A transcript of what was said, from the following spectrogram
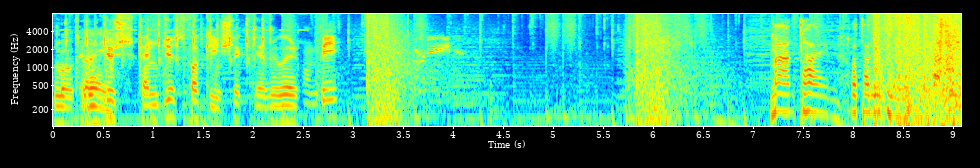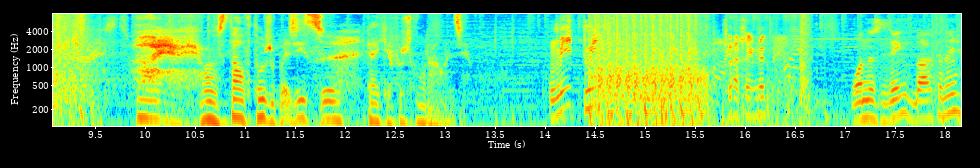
Bro, can you just can you just fucking shake everywhere? On B. Man time, what are you doing? Ай, он встал в ту же позицию, как и в прошлом раунде. Mid, mid. Flashing mid. One is linked balcony.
